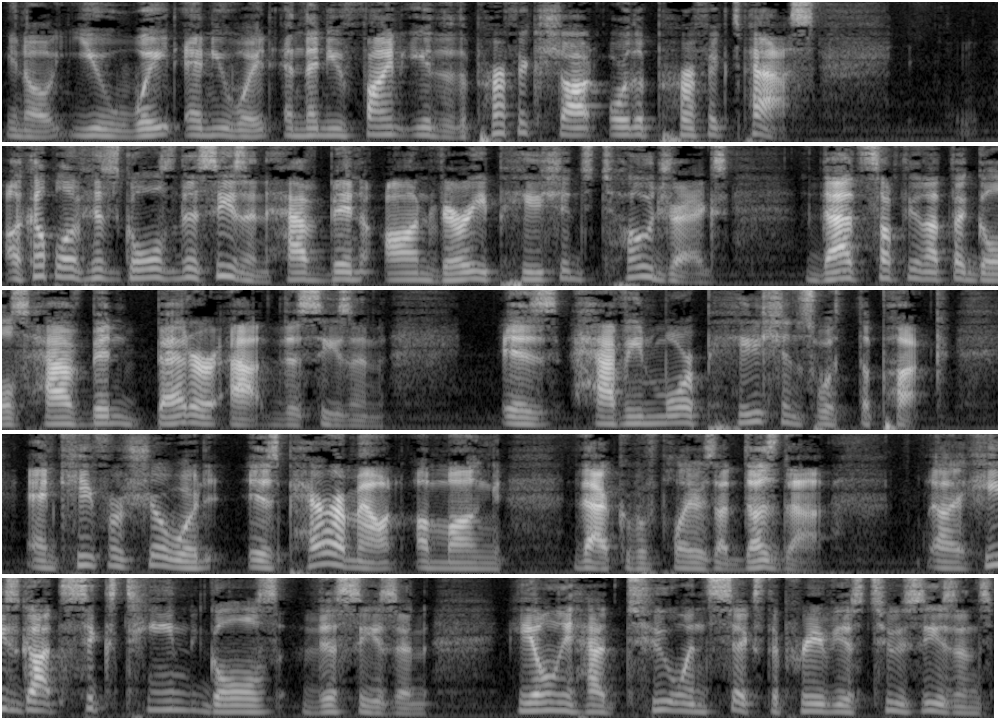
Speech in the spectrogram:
You know, you wait and you wait, and then you find either the perfect shot or the perfect pass. A couple of his goals this season have been on very patient toe drags. That's something that the Gulls have been better at this season, is having more patience with the puck. And Kiefer Sherwood is paramount among that group of players that does that. Uh, he's got 16 goals this season. He only had two and six the previous two seasons.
